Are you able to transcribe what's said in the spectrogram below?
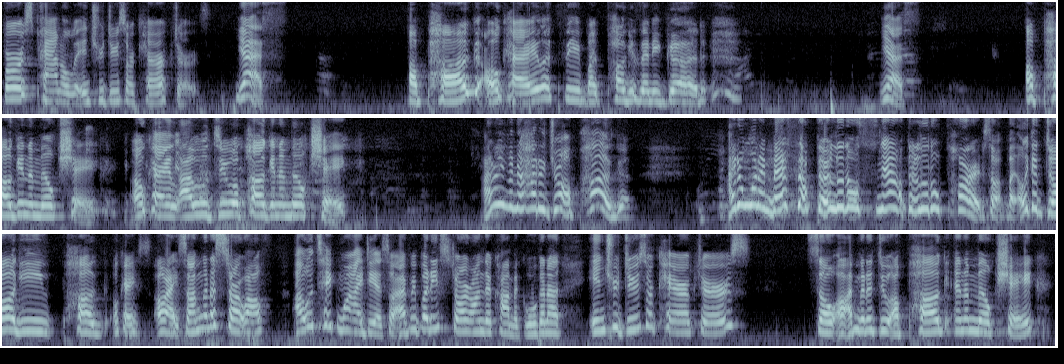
first panel to introduce our characters? Yes. A pug? Okay, let's see if my pug is any good. Yes. A pug and a milkshake. Okay, I will do a pug and a milkshake. I don't even know how to draw a pug. I don't want to mess up their little snout, their little part. So, but like a doggy pug. Okay, all right. So I'm going to start. Well, I will take more ideas. So everybody start on their comic. We're going to introduce our characters. So uh, I'm going to do a pug and a milkshake,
